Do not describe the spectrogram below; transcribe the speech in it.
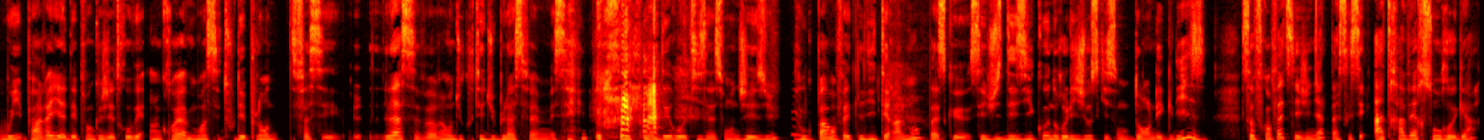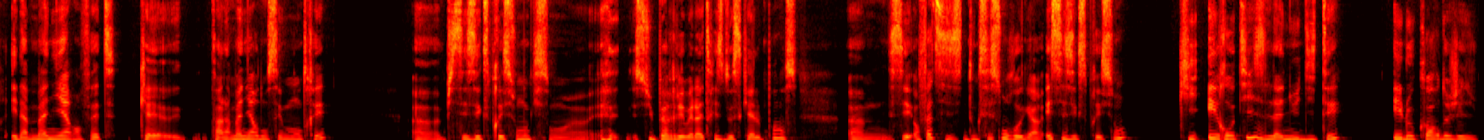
Oui, pareil, il y a des plans que j'ai trouvé incroyables. Moi, c'est tous les plans. Enfin, là, ça va vraiment du côté du blasphème, mais c'est les plans d'érotisation de Jésus. Donc pas en fait littéralement, parce que c'est juste des icônes religieuses qui sont dans l'Église. Sauf qu'en fait, c'est génial parce que c'est à travers son regard et la manière en fait, enfin la manière dont c'est montré, euh, puis ses expressions qui sont euh, super révélatrices de ce qu'elle pense. Euh, c'est en fait, donc c'est son regard et ses expressions qui érotisent la nudité et le corps de Jésus.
